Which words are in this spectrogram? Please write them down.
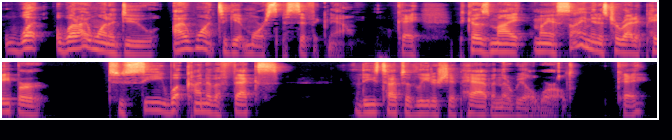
what what I want to do, I want to get more specific now. Okay? Because my my assignment is to write a paper to see what kind of effects these types of leadership have in the real world. Okay?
